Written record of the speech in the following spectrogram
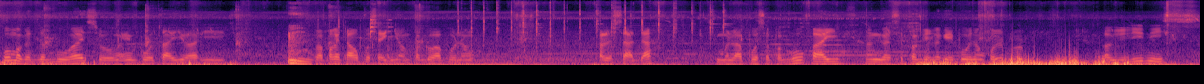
po, magandang buhay. So ngayon po tayo ay papakita ko po sa inyo ang paggawa po ng kalsada. Simula po sa paghukay hanggang sa paglalagay po ng culvert, paglilinis,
